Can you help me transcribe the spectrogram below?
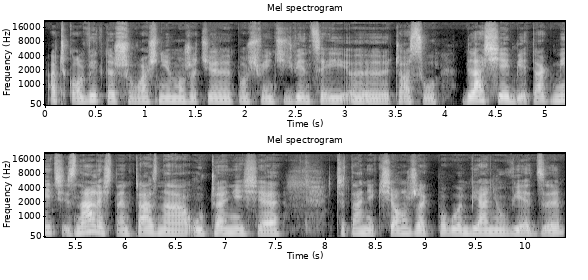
aczkolwiek też właśnie możecie poświęcić więcej y, czasu dla siebie, tak? Mieć, znaleźć ten czas na uczenie się, czytanie książek, pogłębianiu wiedzy.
